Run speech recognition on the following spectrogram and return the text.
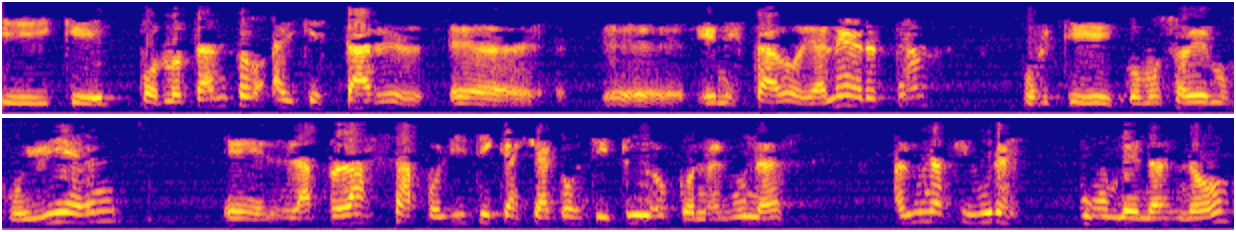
y que por lo tanto hay que estar eh, eh, en estado de alerta porque como sabemos muy bien eh, la plaza política se ha constituido con algunas algunas figuras ¿no?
